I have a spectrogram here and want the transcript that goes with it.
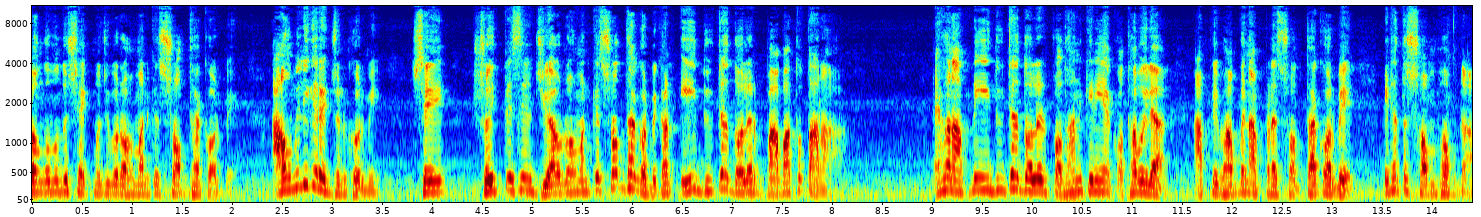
বঙ্গবন্ধু শেখ মুজিবুর রহমানকে শ্রদ্ধা করবে। আওয়ামী লীগের একজন কর্মী, সে শহীদ প্রেসিডেন্ট জিয়াউর রহমানকে শ্রদ্ধা করবে, কারণ এই দুইটা দলের বাবা তো তারা। এখন আপনি এই দুইটা দলের প্রধানকে নিয়ে কথা বইলা আপনি ভাববেন আপনারা শ্রদ্ধা করবে, এটা তো সম্ভব না।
